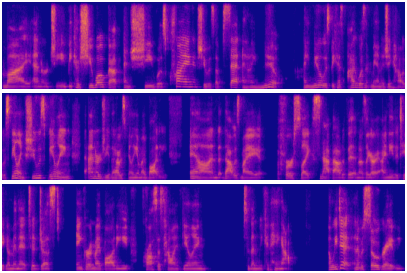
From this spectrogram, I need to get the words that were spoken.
my energy because she woke up and she was crying, she was upset, and I knew. I knew it was because I wasn't managing how I was feeling. She was mm-hmm. feeling the energy that I was feeling in my body. And that was my first like snap out of it. And I was like, all right, I need to take a minute to just anchor in my body, process how I'm feeling. So then we could hang out. And we did. And it was so great. We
